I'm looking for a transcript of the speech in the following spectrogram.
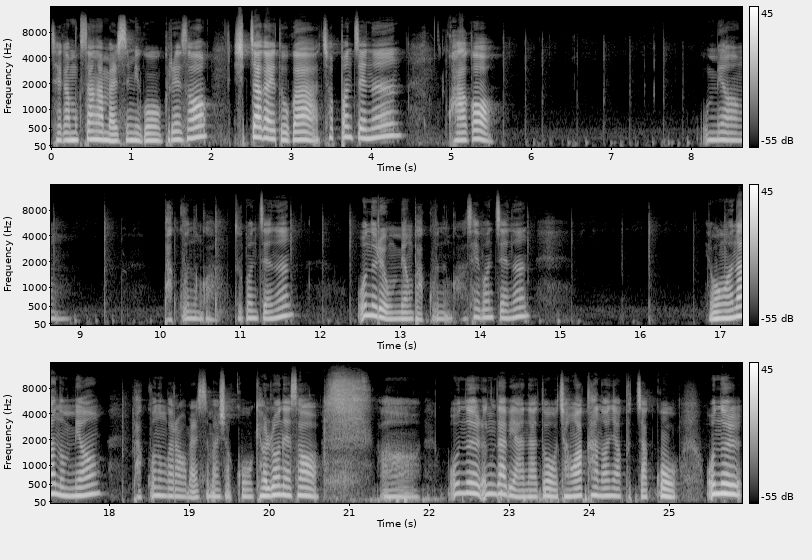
제가 묵상한 말씀이고 그래서 십자가의 도가 첫 번째는 과거 운명 바꾸는 거. 두 번째는 오늘의 운명 바꾸는 거. 세 번째는 영원한 운명 바꾸는 거라고 말씀하셨고 결론에서 어, 오늘 응답이 안 와도 정확한 언약 붙잡고 오늘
